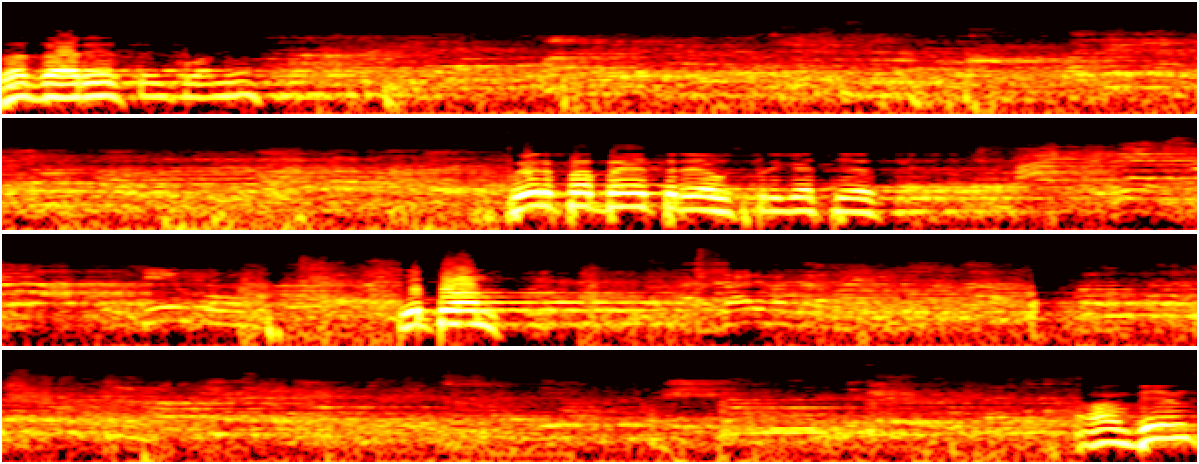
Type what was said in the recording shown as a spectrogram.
Баятрев. Лазарія з ікони. Фирфа Бейтреус Приготецк. Тимпу. Іпон. Азарі Азарі. Амвінс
